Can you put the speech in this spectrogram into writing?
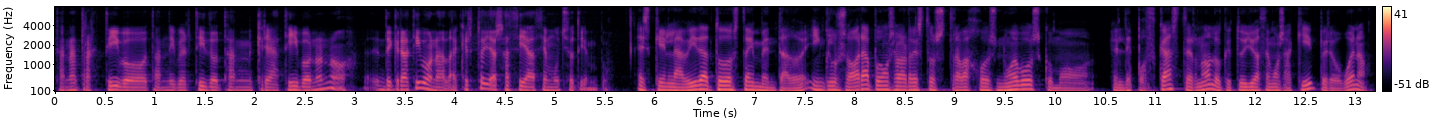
tan atractivo, tan divertido, tan creativo. No, no. De creativo nada, que esto ya se hacía hace mucho tiempo. Es que en la vida todo está inventado. Incluso ahora podemos hablar de estos trabajos nuevos como el de podcaster, ¿no? Lo que tú y yo hacemos aquí, pero bueno,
